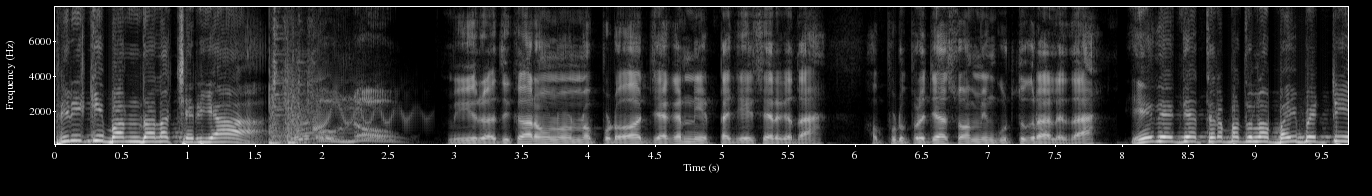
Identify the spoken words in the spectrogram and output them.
పిరికి బందల చర్య. మీరు అధికారంలో ఉన్నప్పుడు జగన్ని ఇట్ట చేశారు కదా అప్పుడు ప్రజాస్వామ్యం గుర్తుకు రాలేదా? ఏదైతే తిరుపతిలో భయపెట్టి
